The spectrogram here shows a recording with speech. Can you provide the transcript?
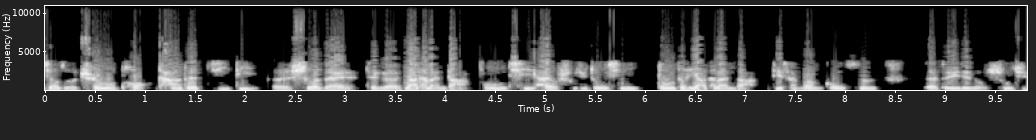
叫做 TravelPort，它的基地呃设在这个亚特兰大，服务器还有数据中心都在亚特兰大。第三方公司呃对于这种数据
